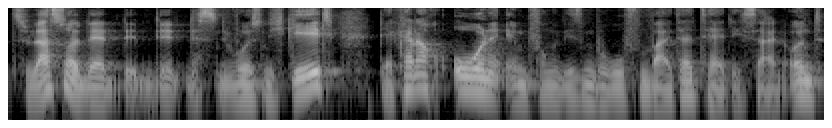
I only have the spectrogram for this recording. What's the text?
zu lassen oder der, der, das, wo es nicht geht, der kann auch ohne Impfung in diesen Berufen weiter tätig sein. Und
